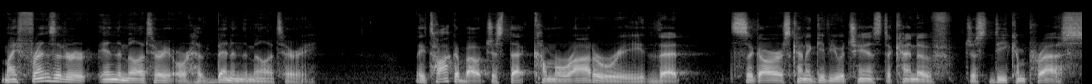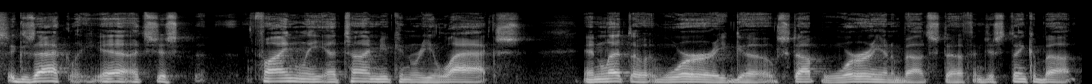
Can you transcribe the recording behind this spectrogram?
my friends that are in the military or have been in the military, they talk about just that camaraderie that cigars kind of give you a chance to kind of just decompress. Exactly. Yeah, it's just finally a time you can relax and let the worry go. Stop worrying about stuff and just think about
